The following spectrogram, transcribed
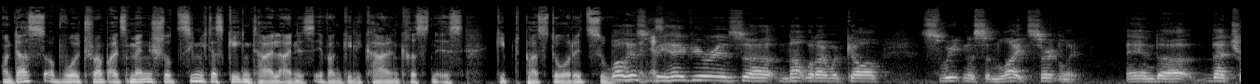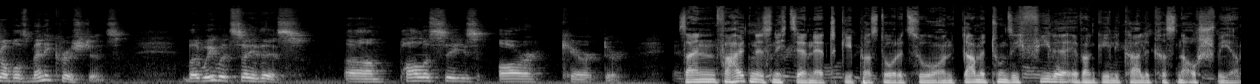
Und das, obwohl Trump als Mensch so ziemlich das Gegenteil eines evangelikalen Christen ist, gibt Pastore zu. Well, his behavior is uh, not what I would call sweetness and light, certainly. And uh, that troubles many Christians. But we would say this um, policies are character. Sein Verhalten ist nicht sehr nett, gibt Pastore zu, und damit tun sich viele evangelikale Christen auch schwer.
